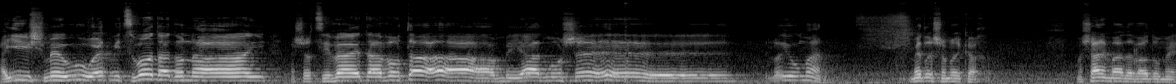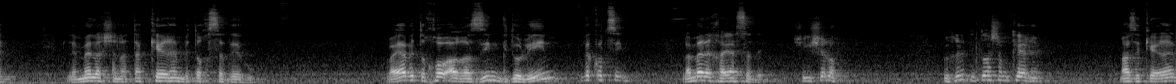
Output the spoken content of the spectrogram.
הישמעו את מצוות אדוני, אשר ציווה את אבותם ביד משה. לא יאומן. מדרש אומר ככה, משל למה הדבר דומה? למלך שנטע כרם בתוך שדהו. והיה בתוכו ארזים גדולים וקוצים. למלך היה שדה, שהיא שלו. הוא החליט לטוע שם כרם. מה זה כרם?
